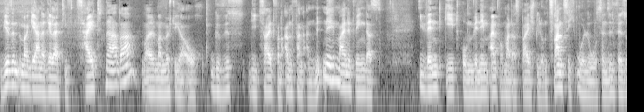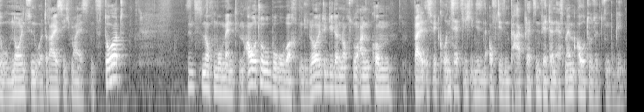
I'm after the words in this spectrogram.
Wir sind immer gerne relativ zeitnah da, weil man möchte ja auch gewiss die Zeit von Anfang an mitnehmen. Meinetwegen das Event geht um, wir nehmen einfach mal das Beispiel, um 20 Uhr los, dann sind wir so um 19.30 Uhr meistens dort sitzen noch einen Moment im Auto, beobachten die Leute, die dann noch so ankommen, weil es wird grundsätzlich in diesen, auf diesen Parkplätzen wird dann erstmal im Auto sitzen geblieben.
